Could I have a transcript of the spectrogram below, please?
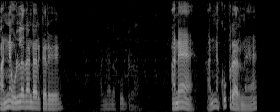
அண்ணன் உள்ளதாண்டா இருக்காரு. அண்ணனை கூப்பிட்றா. அண்ணே அண்ணன் கூப்பிட்றாருண்ணே.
